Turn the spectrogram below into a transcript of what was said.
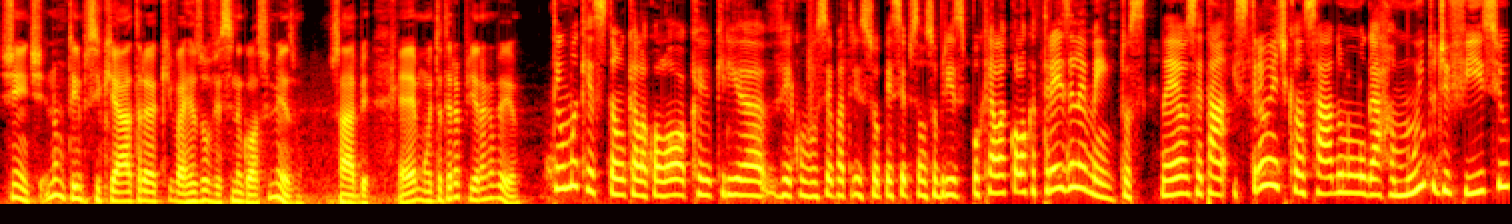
gente, não tem psiquiatra psiquiatra que vai resolver esse negócio mesmo, sabe? É muita terapia na veia. Tem uma questão que ela coloca, eu queria ver com você, Patrícia, sua percepção sobre isso, porque ela coloca três elementos, né? Você tá extremamente cansado num lugar muito difícil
